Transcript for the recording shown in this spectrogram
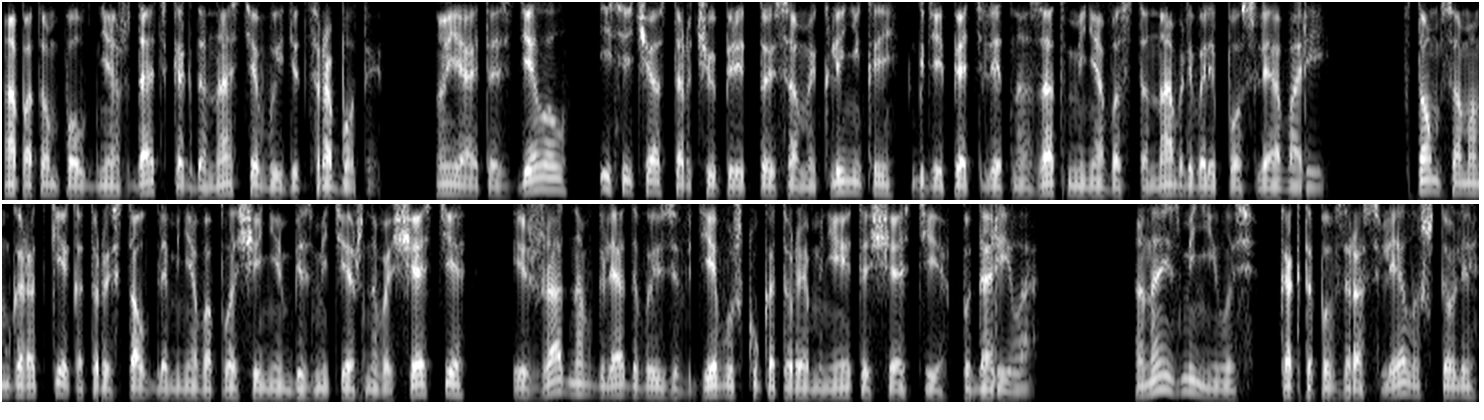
А потом полдня ждать, когда Настя выйдет с работы. Но я это сделал, и сейчас торчу перед той самой клиникой, где пять лет назад меня восстанавливали после аварии. В том самом городке, который стал для меня воплощением безмятежного счастья, и жадно вглядываюсь в девушку, которая мне это счастье подарила. Она изменилась, как-то повзрослела, что ли.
